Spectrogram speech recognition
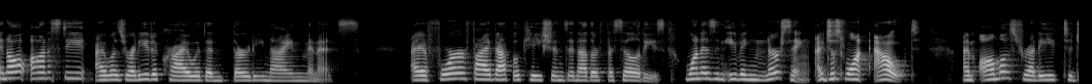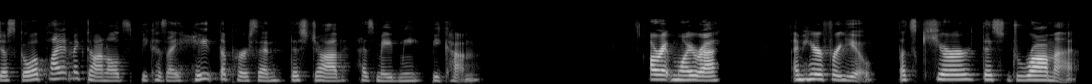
In all honesty, I was ready to cry within 39 minutes. I have four or five applications in other facilities. One isn't even nursing. I just want out. I'm almost ready to just go apply at McDonald's because I hate the person this job has made me become. All right, Moira, I'm here for you. Let's cure this drama.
